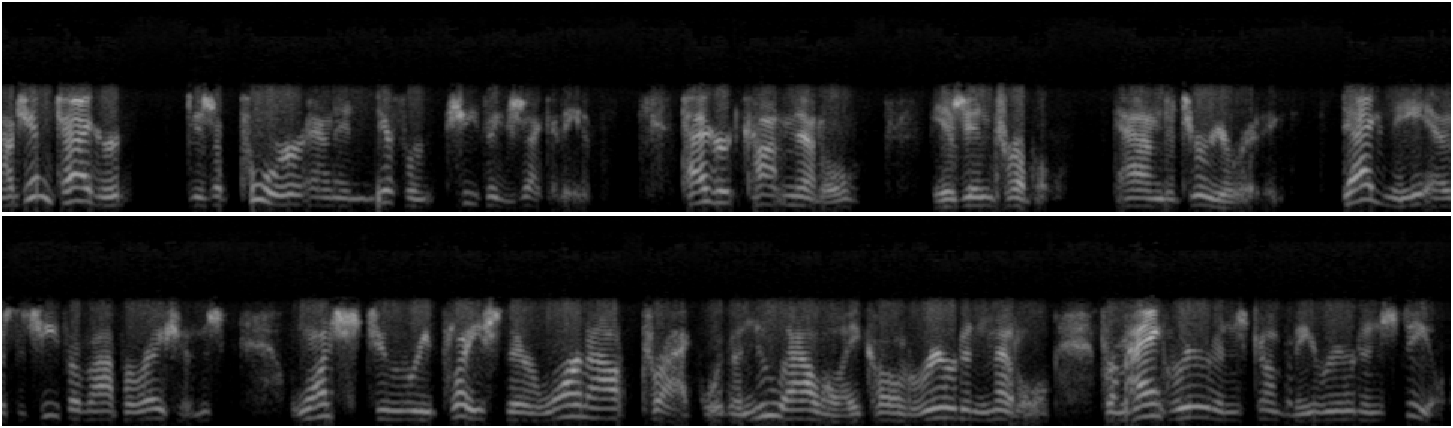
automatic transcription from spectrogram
Now, Jim Taggart is a poor and indifferent chief executive. Taggart Continental is in trouble and deteriorating. Dagny, as the chief of operations, wants to replace their worn out track with a new alloy called Rearden Metal from Hank Rearden's company, Rearden Steel.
